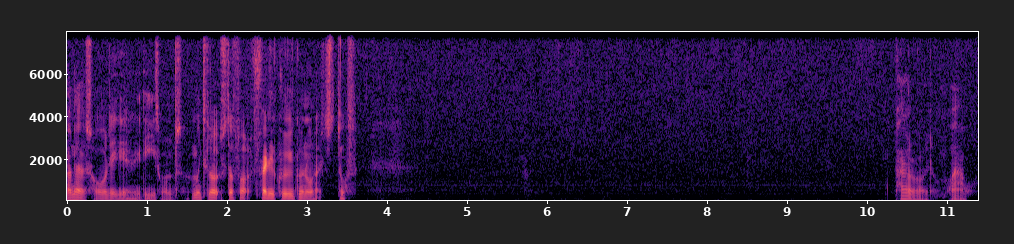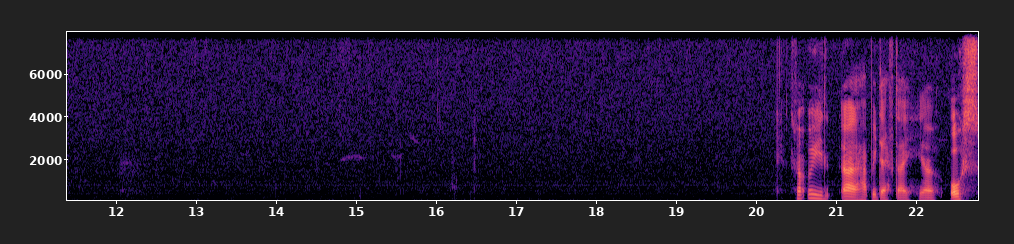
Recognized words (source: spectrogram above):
I never saw any of these ones. I mean, to look stuff like Freddy Krueger and all that stuff. Polaroid, wow. Not really uh, Happy Death Day, you know. Us,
